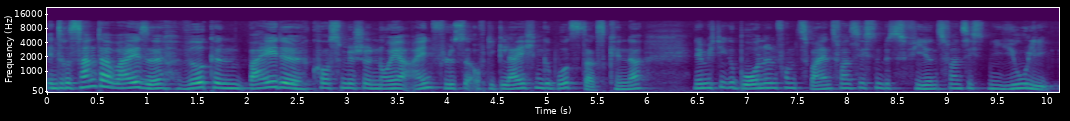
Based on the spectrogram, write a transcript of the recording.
Interessanterweise wirken beide kosmische neue Einflüsse auf die gleichen Geburtstagskinder, nämlich die Geborenen vom 22. bis 24. Juli.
